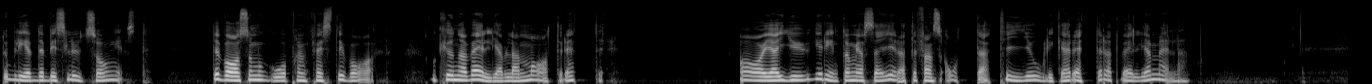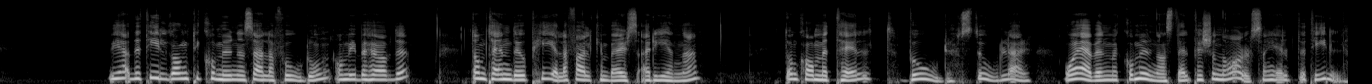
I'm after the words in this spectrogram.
då blev det beslutsångest. Det var som att gå på en festival och kunna välja bland maträtter. Ja, jag ljuger inte om jag säger att det fanns åtta, tio olika rätter att välja mellan. Vi hade tillgång till kommunens alla fordon om vi behövde. De tände upp hela Falkenbergs arena. De kom med tält, bord, stolar och även med kommunanställd personal som hjälpte till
